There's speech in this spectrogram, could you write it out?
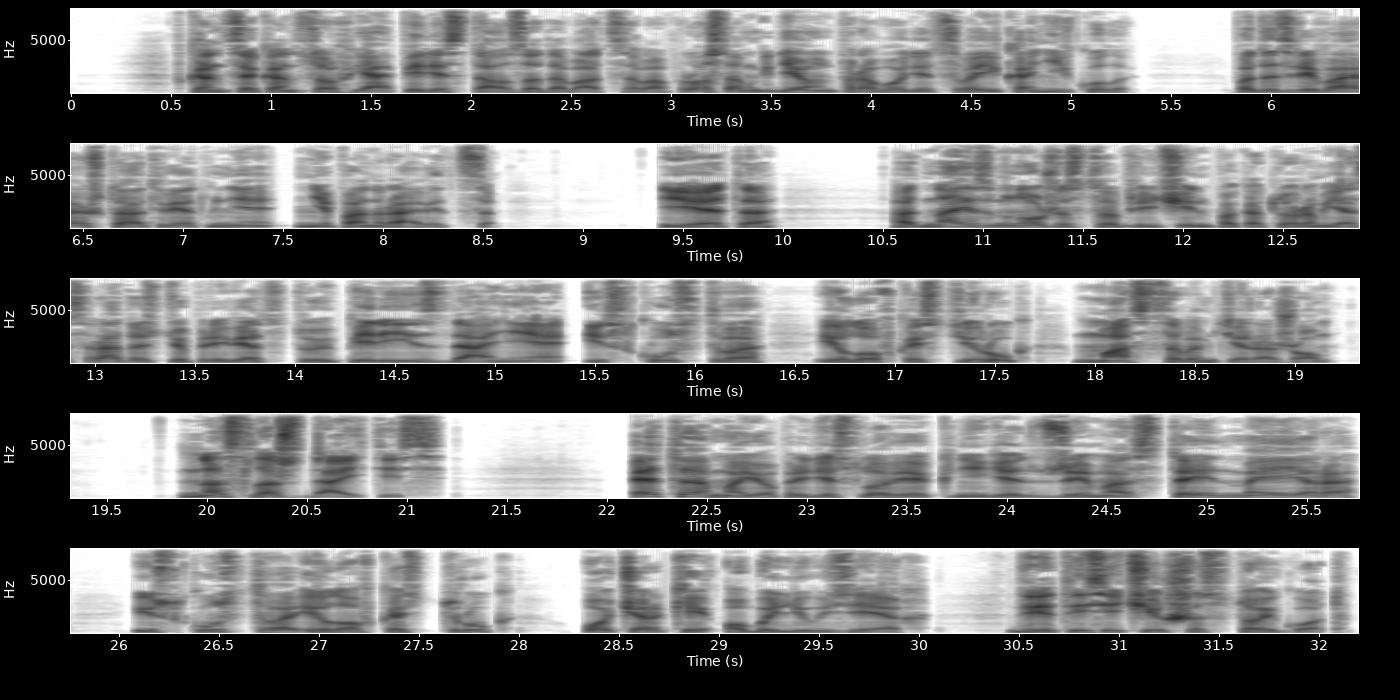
В конце концов, я перестал задаваться вопросом, где он проводит свои каникулы, подозревая, что ответ мне не понравится. И это одна из множества причин, по которым я с радостью приветствую переиздание искусства и ловкости рук массовым тиражом. Наслаждайтесь! Это мое предисловие к книге Джима Стейнмейера «Искусство и ловкость рук. Очерки об иллюзиях», 2006 год.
